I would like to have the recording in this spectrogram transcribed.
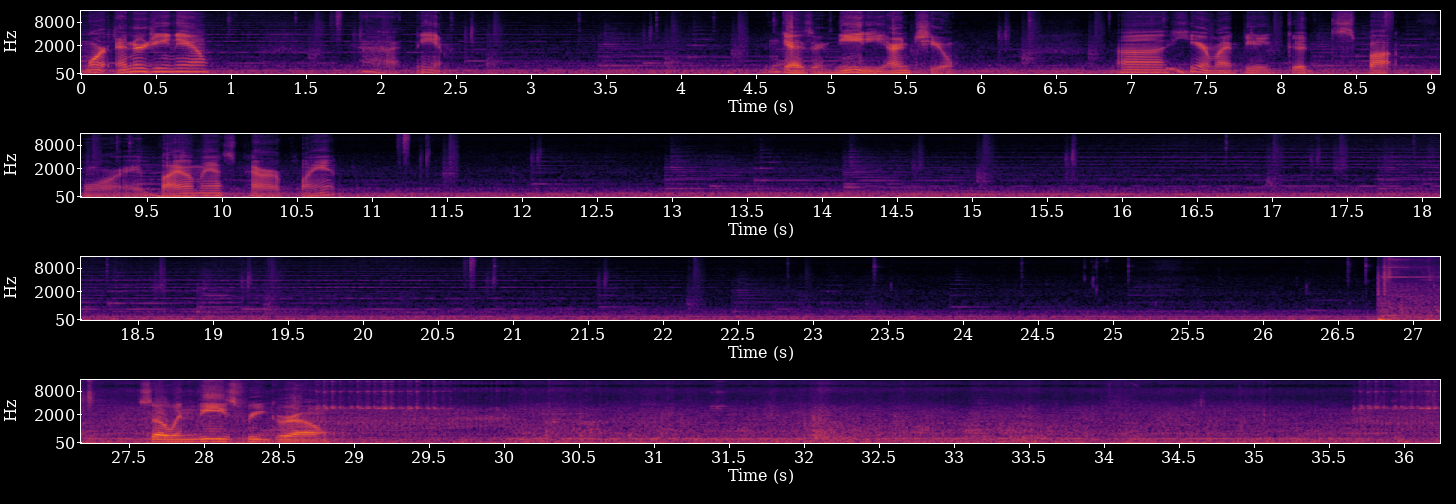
More energy now? God damn. You guys are needy, aren't you? Uh, here might be a good spot for a biomass power plant. So when these regrow,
